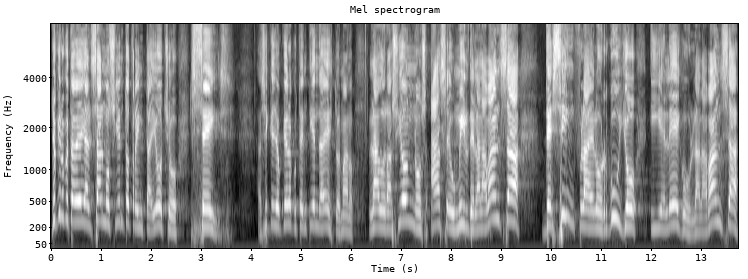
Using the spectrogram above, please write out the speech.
Yo quiero que usted vaya al Salmo 138, 6. Así que yo quiero que usted entienda esto, hermano. La adoración nos hace humilde. La alabanza desinfla el orgullo y el ego. La alabanza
